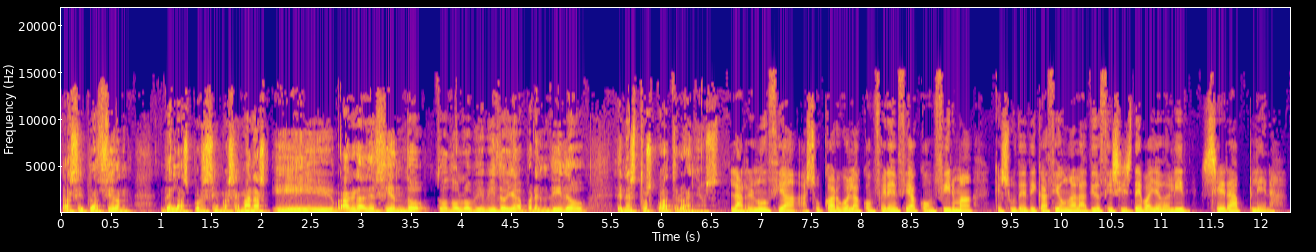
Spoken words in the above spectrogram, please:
la situación de las próximas semanas. Y agradeciendo todo lo vivido y aprendido en estos cuatro años. La renuncia a su cargo en la conferencia confirma que su dedicación a la diócesis de Valladolid será plena.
